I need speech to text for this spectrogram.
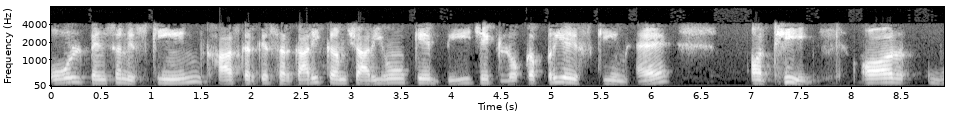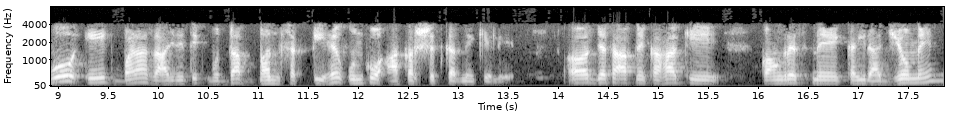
ओल्ड पेंशन स्कीम, खास करके सरकारी कर्मचारियों के बीच एक लोकप्रिय स्कीम है, और थी, और वो एक बड़ा राजनीतिक मुद्दा बन सकती है उनको आकर्षित करने के लिए। और जैसा आपने कहा कि कांग्रेस ने कई राज्यों में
